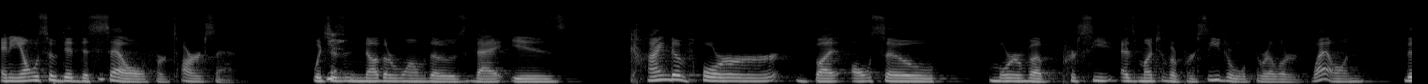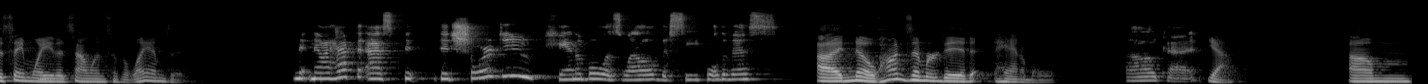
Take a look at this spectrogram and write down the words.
and he also did the Cell for Tarsem, which is another one of those that is kind of horror, but also more of a proceed as much of a procedural thriller as well, in the same way that Silence of the Lambs is. Now I have to ask: Did, did Shore do Hannibal as well, the sequel to this? Uh, no, Hans Zimmer did Hannibal. Okay. Yeah. Um,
